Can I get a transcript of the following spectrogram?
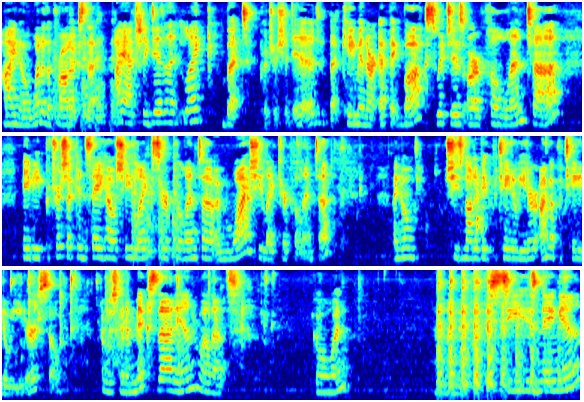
I know one of the products that I actually didn't like, but Patricia did, that came in our Epic box, which is our polenta. Maybe Patricia can say how she likes her polenta and why she liked her polenta. I know she's not a big potato eater. I'm a potato eater, so I'm just going to mix that in while that's going. And I'm going to put the seasoning in.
